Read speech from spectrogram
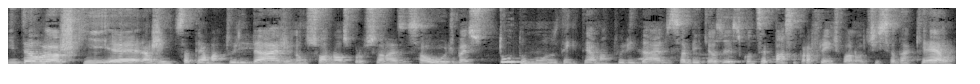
Então, eu acho que é, a gente precisa ter a maturidade, não só nós profissionais de saúde, mas todo mundo tem que ter a maturidade de saber que, às vezes, quando você passa para frente uma notícia daquela,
